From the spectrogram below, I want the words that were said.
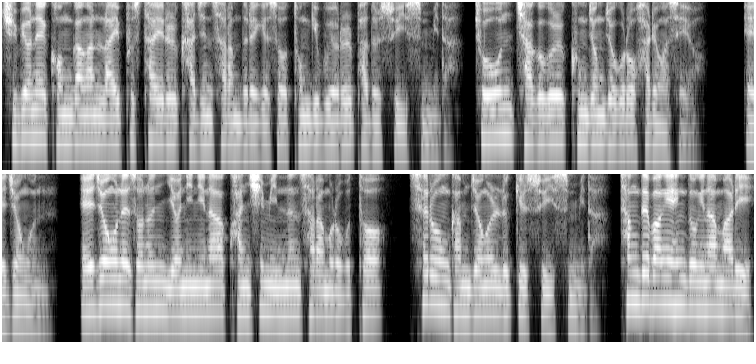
주변에 건강한 라이프 스타일을 가진 사람들에게서 동기부여를 받을 수 있습니다. 좋은 자극을 긍정적으로 활용하세요. 애정운 애정운에서는 연인이나 관심 있는 사람으로부터 새로운 감정을 느낄 수 있습니다. 상대방의 행동이나 말이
